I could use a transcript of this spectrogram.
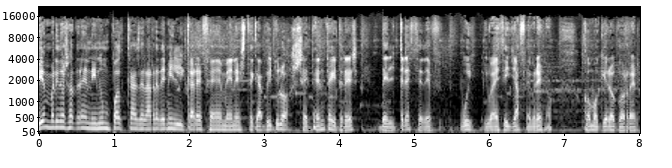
Bienvenidos a Trending, un podcast de la red de Milcar FM en este capítulo 73 del 13 de... Uy, iba a decir ya febrero, como quiero correr,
